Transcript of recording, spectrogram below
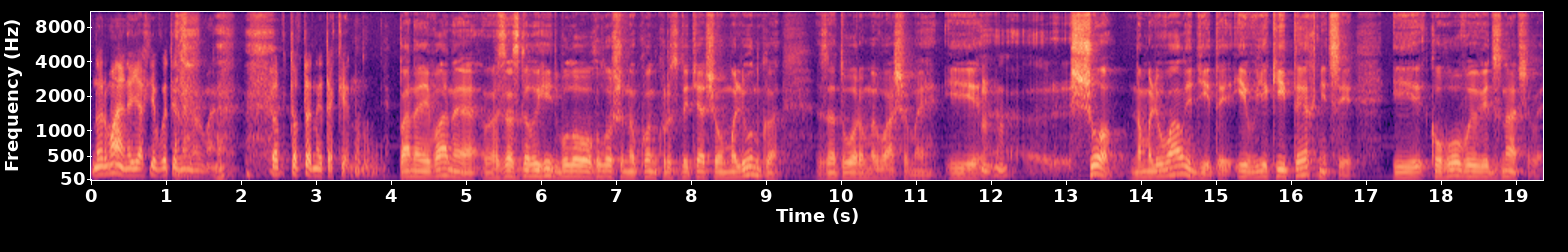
нормальні, як і бути ненормальним. Тобто не таким. Пане Іване, заздалегідь було оголошено конкурс дитячого малюнка за творами вашими. І е, що намалювали діти, і в якій техніці, і кого ви відзначили?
